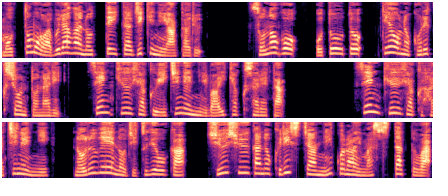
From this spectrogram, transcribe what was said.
最も油が乗っていた時期にあたる。その後、弟、テオのコレクションとなり、1901年に売却された。1908年に、ノルウェーの実業家、収集家のクリスチャン・ニコライ・マスタットは、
